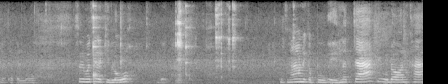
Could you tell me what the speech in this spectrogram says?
เบิดถ้าเป็นลูกซื้อมาที่ละกิโลเบิดมะนาวนี่ก็ปลูกเองนะจ๊ะที่อุดรค่ะ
